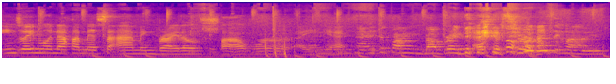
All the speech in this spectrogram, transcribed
enjoy muna kami sa aming bridal shower. Ayan. Ito pang babride. si Mami.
